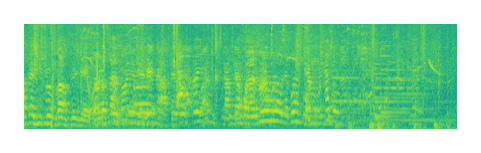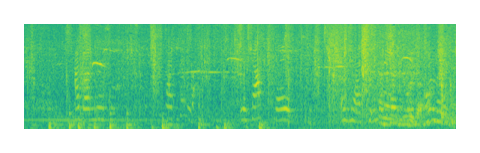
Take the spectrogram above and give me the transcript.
tem nenhum vamos fazer de provar vocês aí. Olha, nós temos que entender. Fica fazendo, não, não, depois não pode. Tá bom. Agora deixa. Tá aqui lá. Eu já sei. Eu já sei. Eu lhe pagarei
